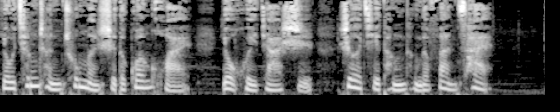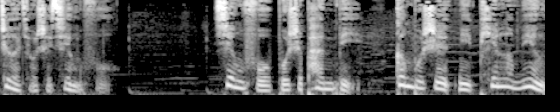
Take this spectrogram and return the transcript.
有清晨出门时的关怀，有回家时热气腾腾的饭菜，这就是幸福。幸福不是攀比，更不是你拼了命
